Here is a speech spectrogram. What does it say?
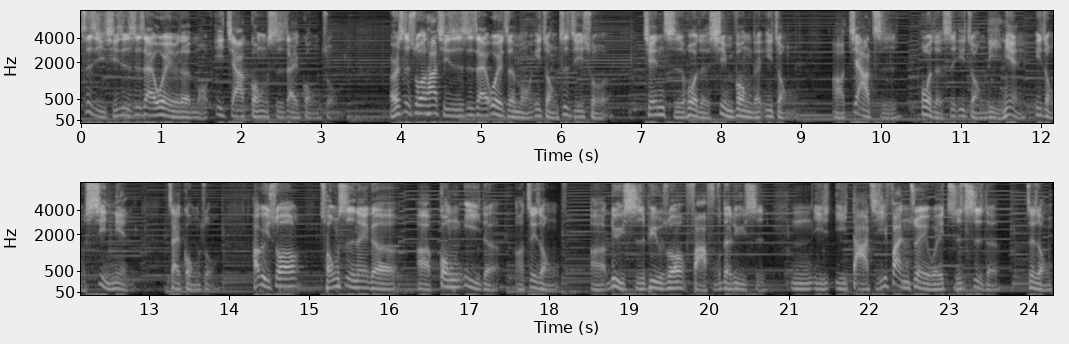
自己其实是在为了某一家公司在工作，而是说他其实是在为着某一种自己所坚持或者信奉的一种啊价值，或者是一种理念、一种信念在工作。好比说从事那个啊公益的啊这种。呃，律师，譬如说法服的律师，嗯，以以打击犯罪为职责的这种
